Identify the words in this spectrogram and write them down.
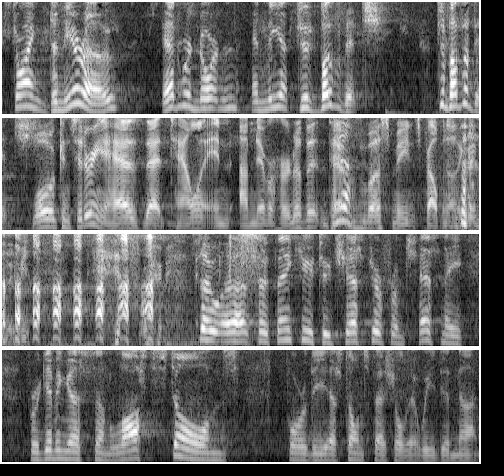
starring De Niro, Edward Norton, and Milla Jovovich. Jovovich. Well, considering it has that talent and I've never heard of it, that Yeah. must mean it's probably not a good movie. So, uh, so thank you to Chester from Chesney for giving us some lost stones for the uh, stone special that we did not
